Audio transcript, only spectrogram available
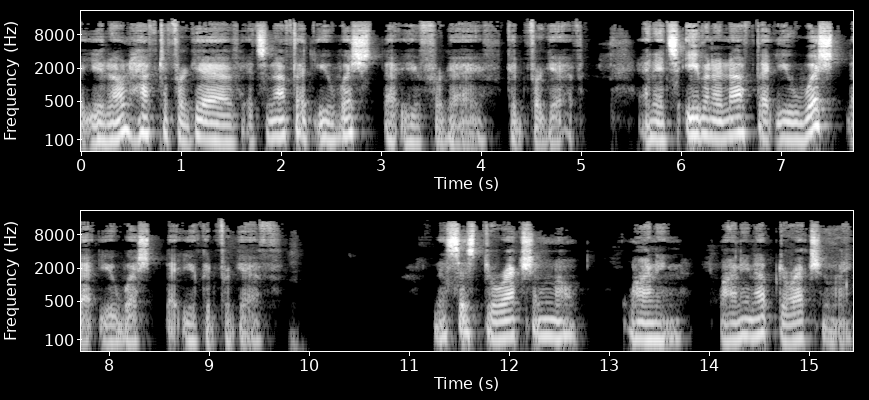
you don't have to forgive. It's enough that you wish that you forgave, could forgive. And it's even enough that you wished that you wished that you could forgive. This is directional lining, lining up directionally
